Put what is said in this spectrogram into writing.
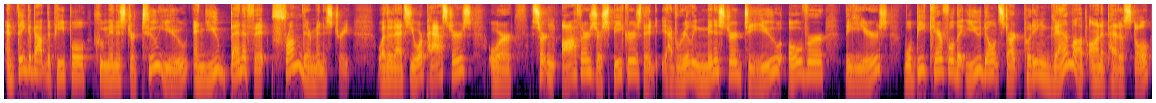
and think about the people who minister to you and you benefit from their ministry whether that's your pastors or certain authors or speakers that have really ministered to you over the years, well, be careful that you don't start putting them up on a pedestal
